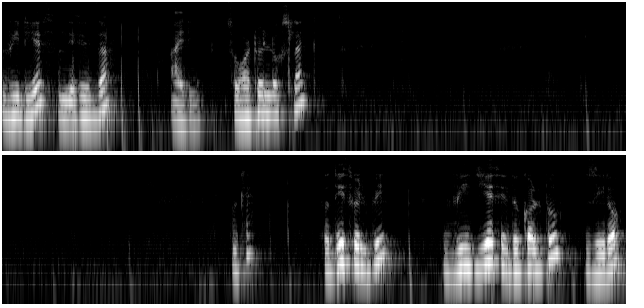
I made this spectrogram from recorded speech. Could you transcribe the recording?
VDS and this is the ID. So what will looks like? Okay. So this will be VGS is equal to 0.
